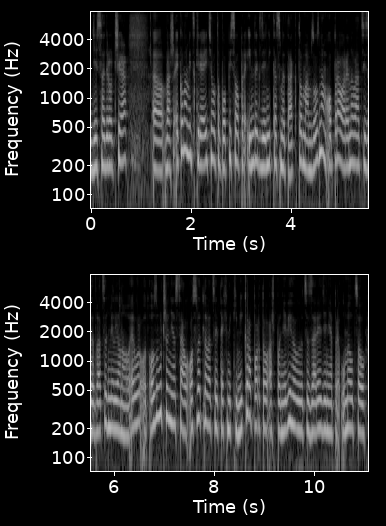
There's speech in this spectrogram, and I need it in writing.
10 e, ročia ročia. Váš ekonomický riaditeľ to popísal pre index denníka Sme takto. Mám zoznam oprav a renovácií za 20 miliónov eur od ozvučenia sál, osvetľovacej techniky, mikroportov až po nevyhovujúce zariadenia pre umelcov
